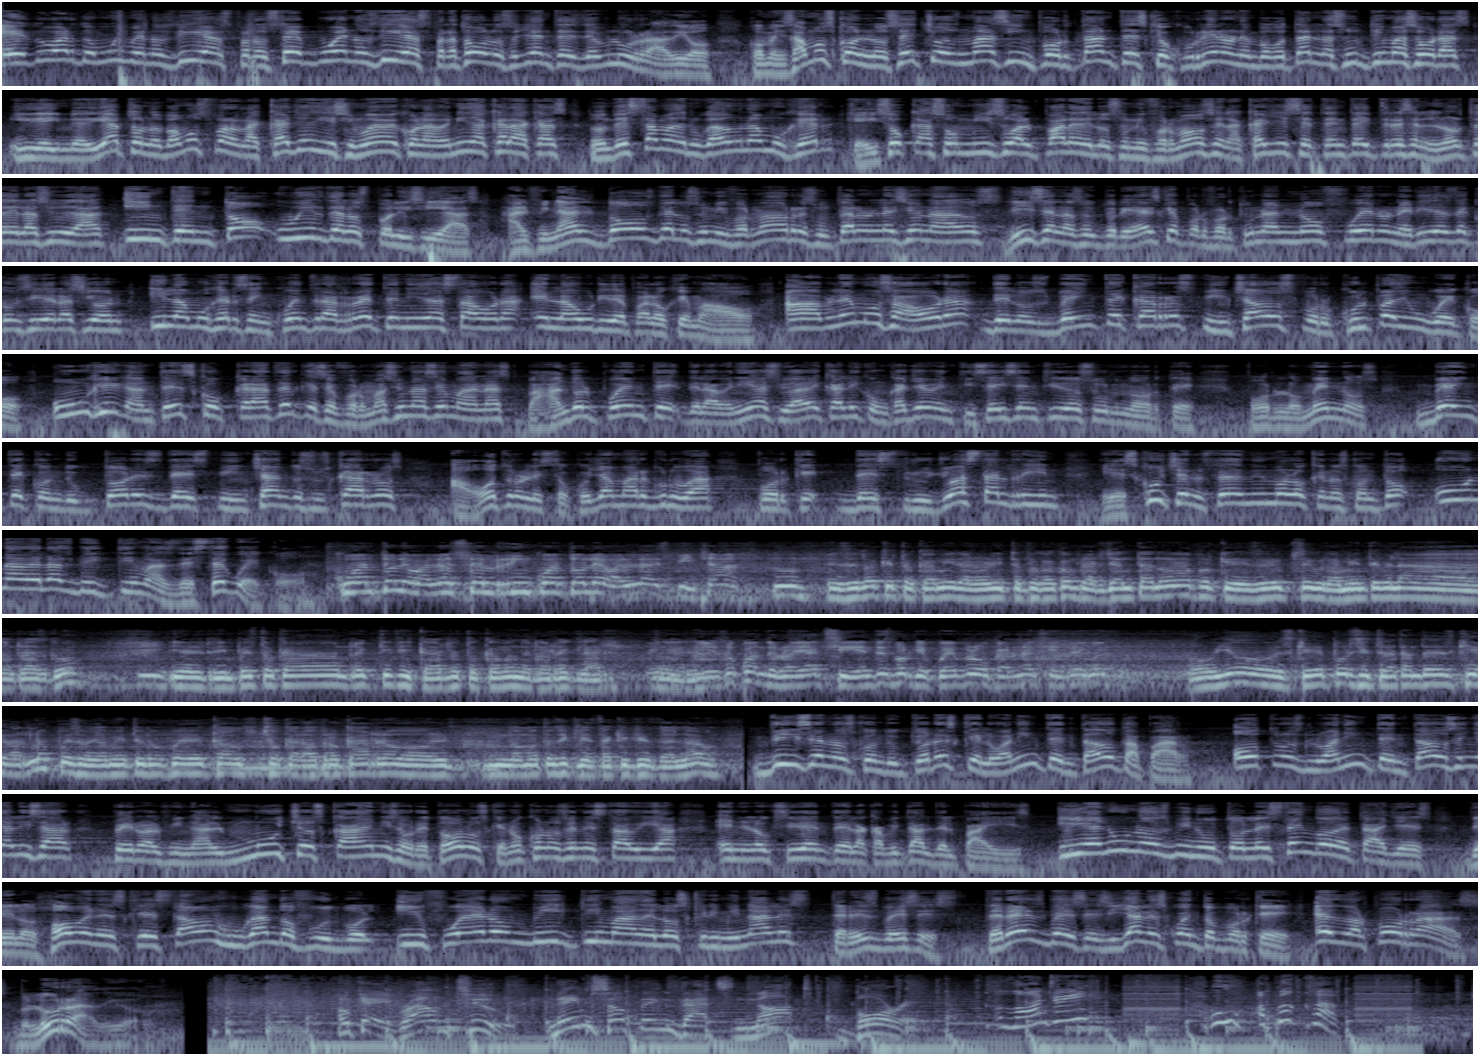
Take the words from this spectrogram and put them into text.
Eduardo, muy buenos días para usted, buenos días para todos los oyentes de Blue Radio. Comenzamos con los hechos más importantes que ocurrieron en Bogotá en las últimas horas y de inmediato nos vamos para la calle 19 con la avenida Caracas, donde esta madrugada una mujer que hizo caso omiso al pare de los uniformados en la calle 73 en el norte de la ciudad intentó huir de los policías. Al final, dos de los uniformados resultaron lesionados. Dicen las autoridades que por fortuna no fueron heridas de consideración y la mujer se encuentra retenida hasta ahora en la URI de Palo Quemado. Hablemos ahora de los 20 carros pinchados por culpa de un hueco. Un gigantesco cráter que se formó hace unas semanas bajando el puente de la avenida Ciudad de Cali con calle 26 sentido sur-norte. Por lo menos 20 conductores despinchando sus carros. A otros les tocó llamar grúa porque destruyó hasta el rin. Y escuchen ustedes mismos lo que nos contó una de las víctimas de este hueco. ¿Cuánto le vale a usted el rin? ¿Cuánto le vale la despinchada? Mm, Eso es lo que toca mirar ahorita, toca comprar llanta nueva porque eso seguramente me la rasgó. Sí. Y el rin pues toca rectificarlo, toca mandarlo a arreglar. Venga, y eso cuando no hay accidentes porque puede provocar un accidente de hueco. Obvio, es que por si tratando de esquivarlo, pues obviamente uno puede chocar a otro carro o una motociclista que queda al lado. Dicen los conductores que lo han intentado tapar. Otros lo han intentado señalizar, pero al final muchos caen y sobre todo los que no conocen esta vía en el occidente de la capital del país. Y en unos minutos les tengo detalles de los jóvenes que estaban jugando fútbol y fueron víctima de los criminales tres veces. Tres veces y ya les cuento por qué. Edward Porras, Blue Radio. Okay, round two. Name something that's not boring. A laundry? Ooh, a book club.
